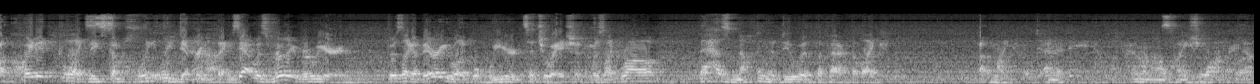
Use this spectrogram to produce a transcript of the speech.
equated like these completely different things. Yeah it was really really weird. It was like a very like weird situation. It was like well that has nothing to do with the fact that like of my identity. Like, I don't know how you want right now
